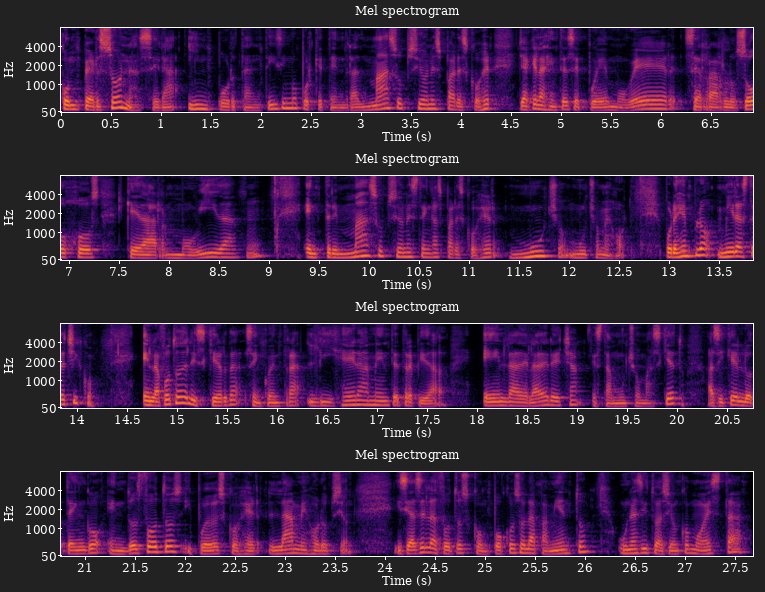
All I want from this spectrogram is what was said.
Con personas será importantísimo porque tendrás más opciones para escoger, ya que la gente se puede mover, cerrar los ojos, quedar movida. Entre más opciones tengas para escoger, mucho, mucho mejor. Por ejemplo, mira este chico. En la foto de la izquierda se encuentra ligeramente trepidado. En la de la derecha está mucho más quieto. Así que lo tengo en dos fotos y puedo escoger la mejor opción. Y si haces las fotos con poco solapamiento, una situación como esta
